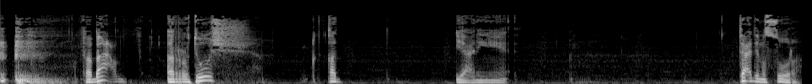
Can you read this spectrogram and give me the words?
فبعض الرتوش قد يعني تعدم الصورة.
